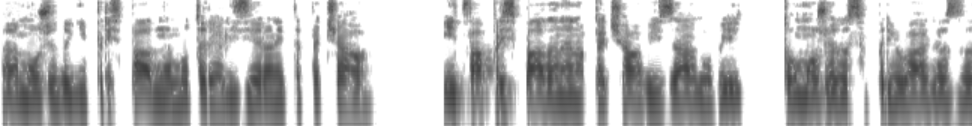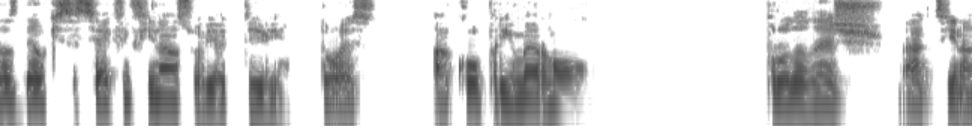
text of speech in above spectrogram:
а, може да ги приспаднем от реализираните печалби. И това приспадане на печалби и загуби, то може да се прилага за сделки с всякакви финансови активи. Тоест, ако примерно продадеш акции на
